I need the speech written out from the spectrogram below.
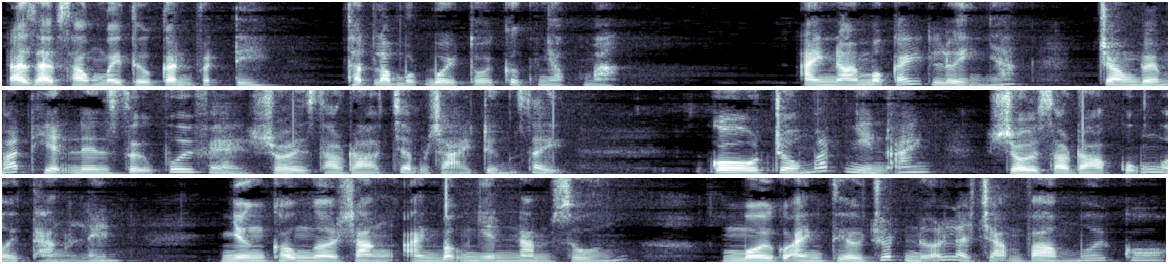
đã giải xong mấy thứ cần vứt đi. Thật là một buổi tối cực nhọc mà. Anh nói một cách lười nhác, trong đôi mắt hiện lên sự vui vẻ rồi sau đó chậm rãi đứng dậy. Cô trố mắt nhìn anh, rồi sau đó cũng ngồi thẳng lên. Nhưng không ngờ rằng anh bỗng nhiên nằm xuống. Môi của anh thiếu chút nữa là chạm vào môi cô.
